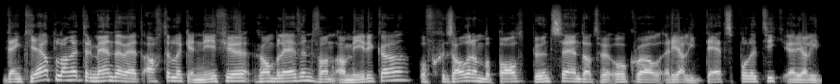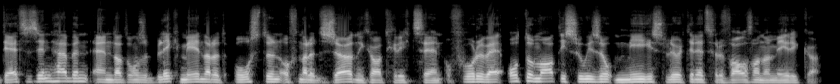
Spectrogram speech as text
Denk jij op lange termijn dat wij het achterlijke neefje gaan blijven van Amerika? Of zal er een bepaald punt zijn dat we ook wel realiteitspolitiek en realiteitszin hebben en dat onze blik meer naar het oosten of naar het zuiden gaat gericht zijn? Of worden wij automatisch sowieso meegesleurd in het verval van Amerika?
